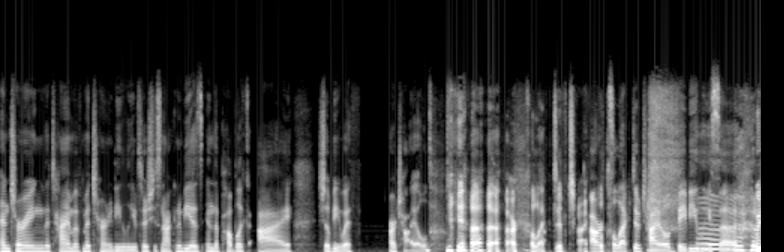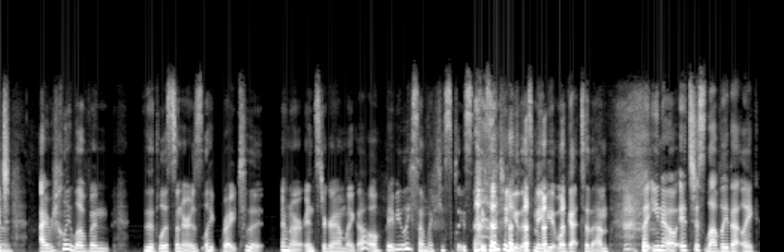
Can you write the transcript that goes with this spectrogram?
entering the time of maternity leave, so she's not going to be as in the public eye. She'll be with our child, Yeah. Our collective child. our collective child, baby Lisa, which I really love when the listeners like write to the in our Instagram like, "Oh, baby Lisa." I'm like, "Yes, please. Please continue this. Maybe it will get to them." But you know, it's just lovely that like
